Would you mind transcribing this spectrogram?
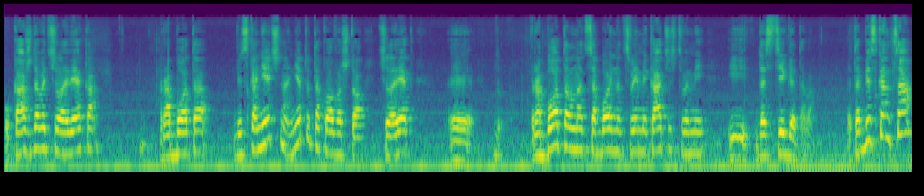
у каждого человека работа бесконечна. Нету такого, что человек э, работал над собой, над своими качествами и достиг этого. Это без конца.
